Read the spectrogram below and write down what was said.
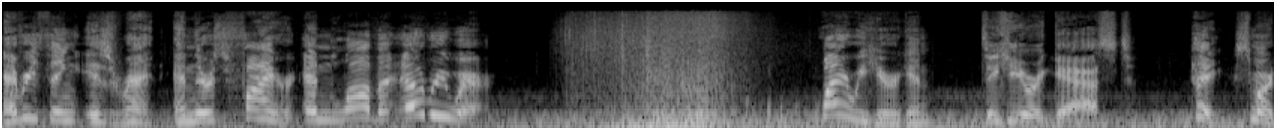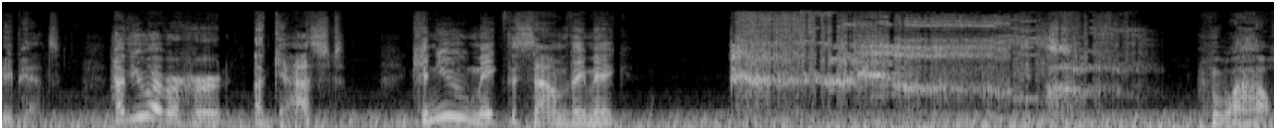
Everything is red, and there's fire and lava everywhere. Why are we here again? To hear a ghast. Hey, Smarty Pants, have you ever heard a ghast? Can you make the sound they make? wow,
